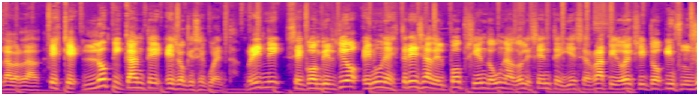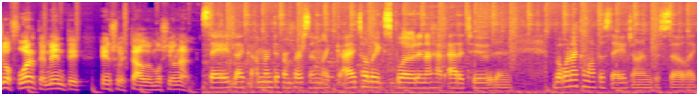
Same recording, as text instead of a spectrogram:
la verdad es que lo picante es lo que se cuenta. Britney se convirtió en una estrella del pop siendo una adolescente y ese rápido éxito influyó fuertemente en su estado emocional. Stage, like I'm a different person. Like I totally explode and I have attitude and but when I come off the stage, I'm just so like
